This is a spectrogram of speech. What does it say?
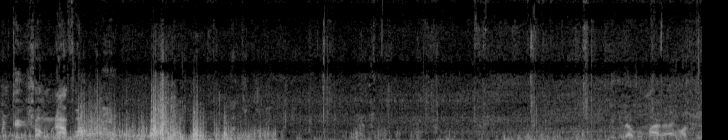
มันถึงช่วงหนาฝนพอดีปีที่แล้วผมมากับไอ้ฮอตดี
